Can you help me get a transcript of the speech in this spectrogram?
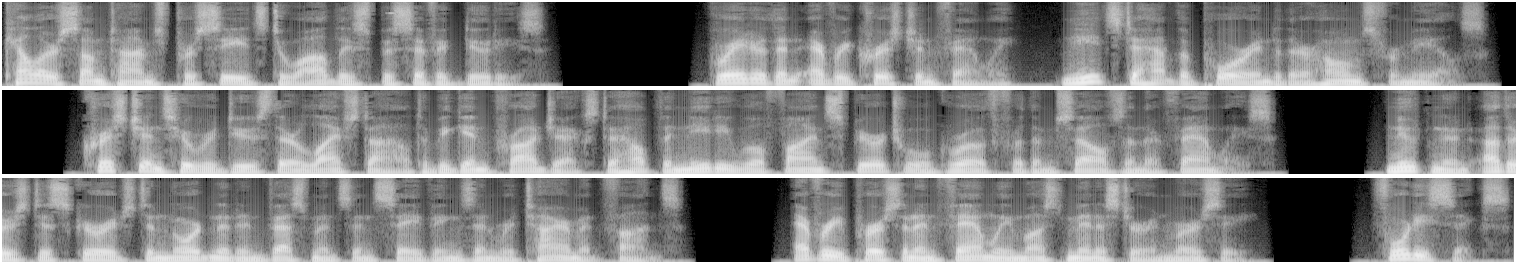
Keller sometimes proceeds to oddly specific duties. Greater than every Christian family needs to have the poor into their homes for meals. Christians who reduce their lifestyle to begin projects to help the needy will find spiritual growth for themselves and their families. Newton and others discouraged inordinate investments in savings and retirement funds. Every person and family must minister in mercy. 46.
